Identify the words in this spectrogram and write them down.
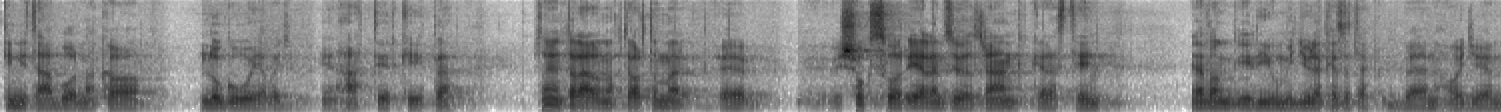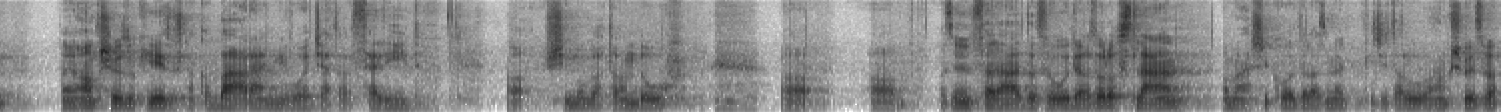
tinitábornak a logója, vagy ilyen háttérképe. És nagyon találónak tartom, mert sokszor jellemző az ránk, keresztény evangéliumi gyülekezetekben, hogy nagyon hangsúlyozunk Jézusnak a bárány mi voltját, a szelíd, a simogatandó, a, a, az önfeláldozó, de az oroszlán, a másik oldal az meg kicsit alul van hangsúlyozva.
